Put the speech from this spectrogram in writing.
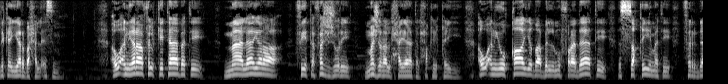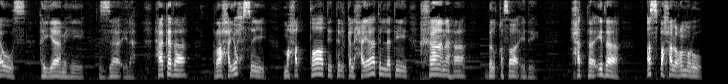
لكي يربح الاسم أو أن يرى في الكتابة ما لا يرى في تفجر مجرى الحياة الحقيقي أو أن يقايض بالمفردات السقيمة فردوس أيامه الزائلة. هكذا راح يحصي محطات تلك الحياة التي خانها بالقصائد حتى إذا أصبح العمر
